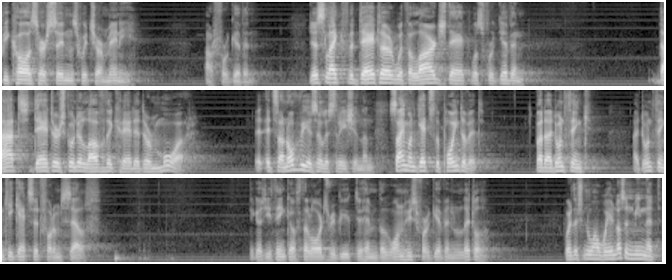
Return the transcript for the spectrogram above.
because her sins, which are many, are forgiven. Just like the debtor with the large debt was forgiven that debtor's going to love the creditor more. It's an obvious illustration, and Simon gets the point of it. But I don't think, I don't think he gets it for himself. Because you think of the Lord's rebuke to him, the one who's forgiven little. Where there's no awareness doesn't mean that,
